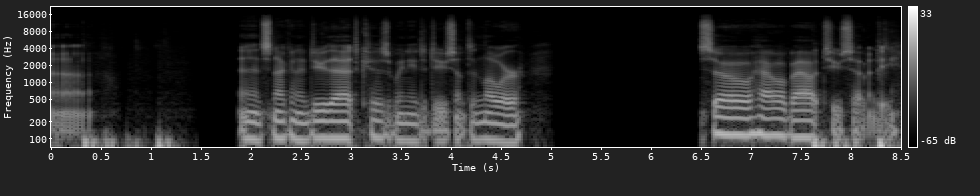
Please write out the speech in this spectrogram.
uh, and it's not going to do that because we need to do something lower. So how about 270?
